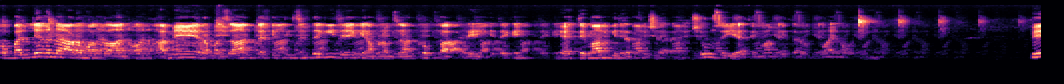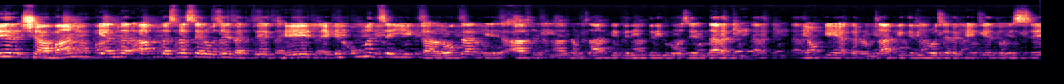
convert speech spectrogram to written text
व बल्लिगना रमज़ान। और हमें रमज़ान तक इतनी ज़िंदगी दे कि हम रमज़ान को पा रहे हैं ये देखें, एहतमाम की तरफ़ इशारा है। शुरू से ही एहतमाम की तरफ़ दुआएँ होती हैं। फिर शाबान के अंदर आप कसरत से रोज़े रखते थे, लेकिन उम्मत से ये कहा रोका कि आखिरी रमज़ान के करीब करीब रोज़े न रखें। क्योंकि अगर रमज़ान के करीब रोज़े रखेंगे तो इससे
